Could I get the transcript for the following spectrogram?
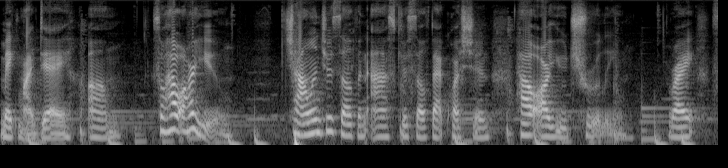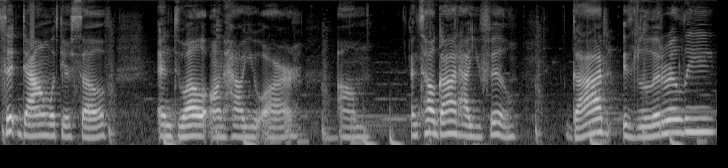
make my day. Um, so, how are you? Challenge yourself and ask yourself that question How are you truly? Right? Sit down with yourself and dwell on how you are um, and tell God how you feel. God is literally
